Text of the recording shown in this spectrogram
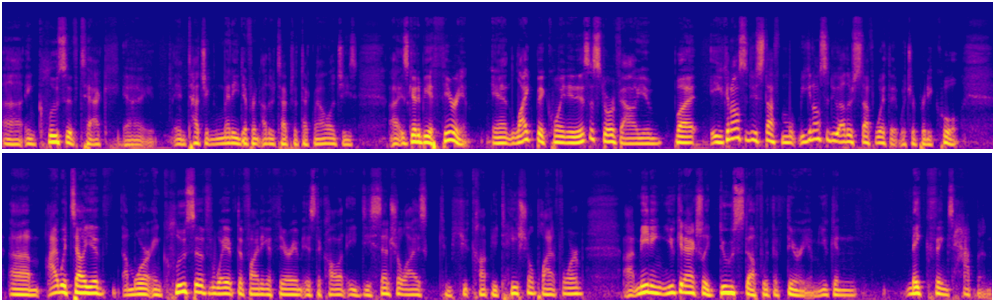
uh, inclusive tech uh, in touching many different other types of technologies, uh, is going to be Ethereum. And like Bitcoin, it is a store of value, but you can also do stuff. You can also do other stuff with it, which are pretty cool. Um, I would tell you a more inclusive way of defining Ethereum is to call it a decentralized compute, computational platform, uh, meaning you can actually do stuff with Ethereum. You can make things happen.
